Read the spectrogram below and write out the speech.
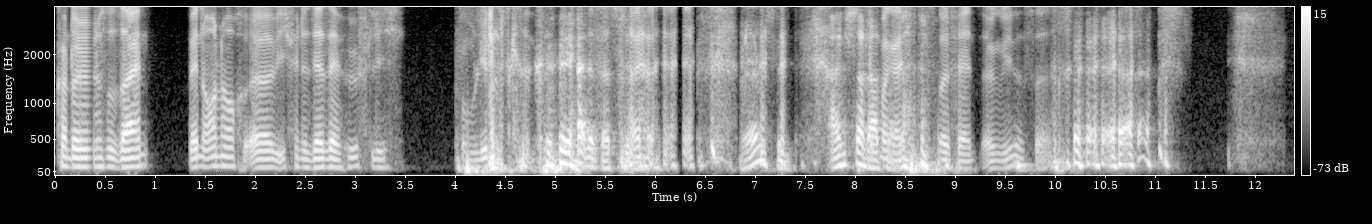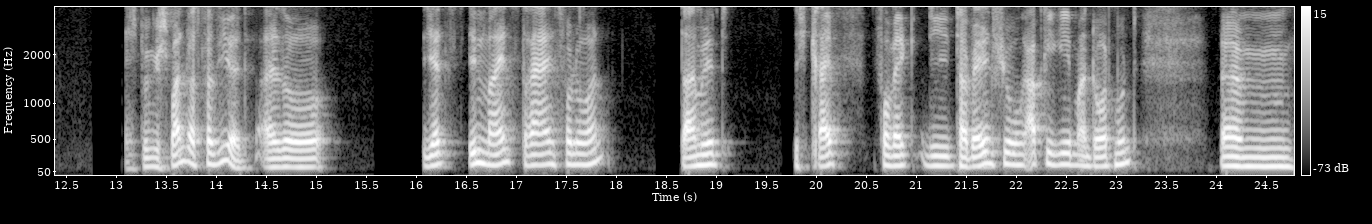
kann durchaus so sein. Wenn auch noch, äh, ich finde, sehr, sehr höflich formuliert das Ganze. ja, das stimmt. ja, das stimmt. Anstatt hat man gar nicht Fußballfans irgendwie. Das, äh... ja. Ich bin gespannt, was passiert. Also, jetzt in Mainz 3-1 verloren damit, ich greife vorweg, die Tabellenführung abgegeben an Dortmund. Ähm,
